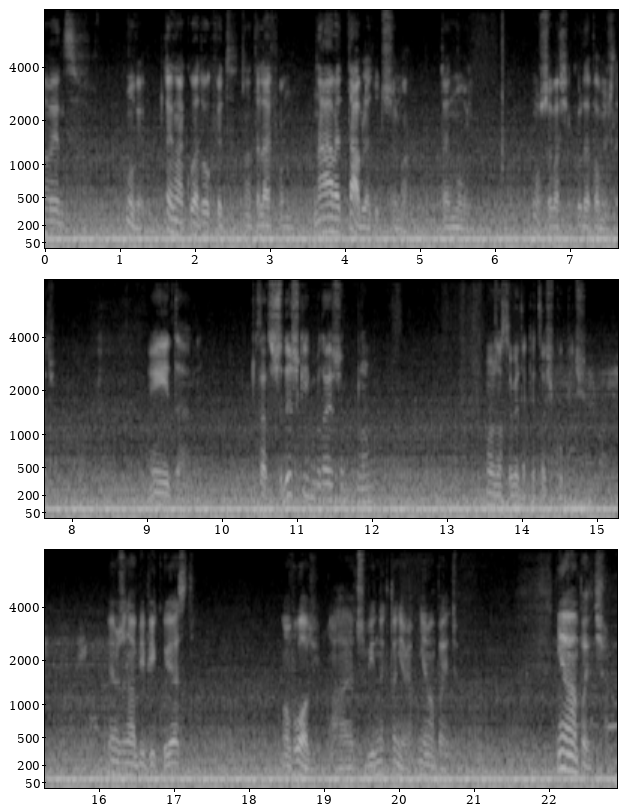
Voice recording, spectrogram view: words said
No więc mówię, ten akurat uchwyt na telefon, nawet tablet utrzyma, ten mój. Muszę właśnie kurde pomyśleć. I ten, za trzy dyszki bodajże, no. Można sobie takie coś kupić. Wiem, że na Bipiku jest, no w Łodzi, ale czy w innych to nie wiem, nie mam pojęcia. Nie mam pojęcia.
